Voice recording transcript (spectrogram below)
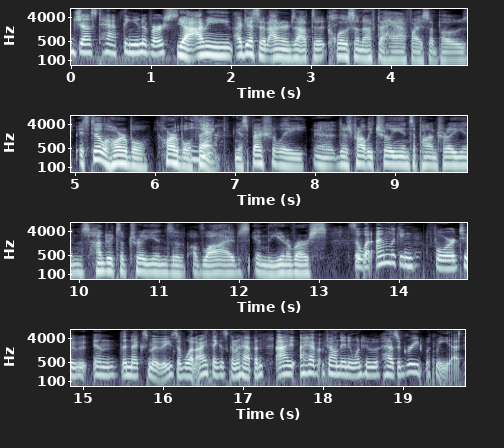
just half the universe. yeah, I mean, I guess it irons out to close enough to half, I suppose. It's still a horrible, horrible thing. Especially, uh, there's probably trillions upon trillions, hundreds of trillions of, of lives in the universe. So what I'm looking forward to in the next movies of what I think is going to happen, I, I haven't found anyone who has agreed with me yet,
